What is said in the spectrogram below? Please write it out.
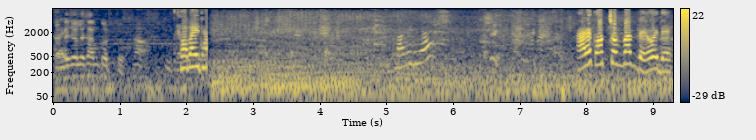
ঠান্ডা জলে চান করছ? সবাই আরে কচ্ছপ বাদ দে ওই দেখ।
